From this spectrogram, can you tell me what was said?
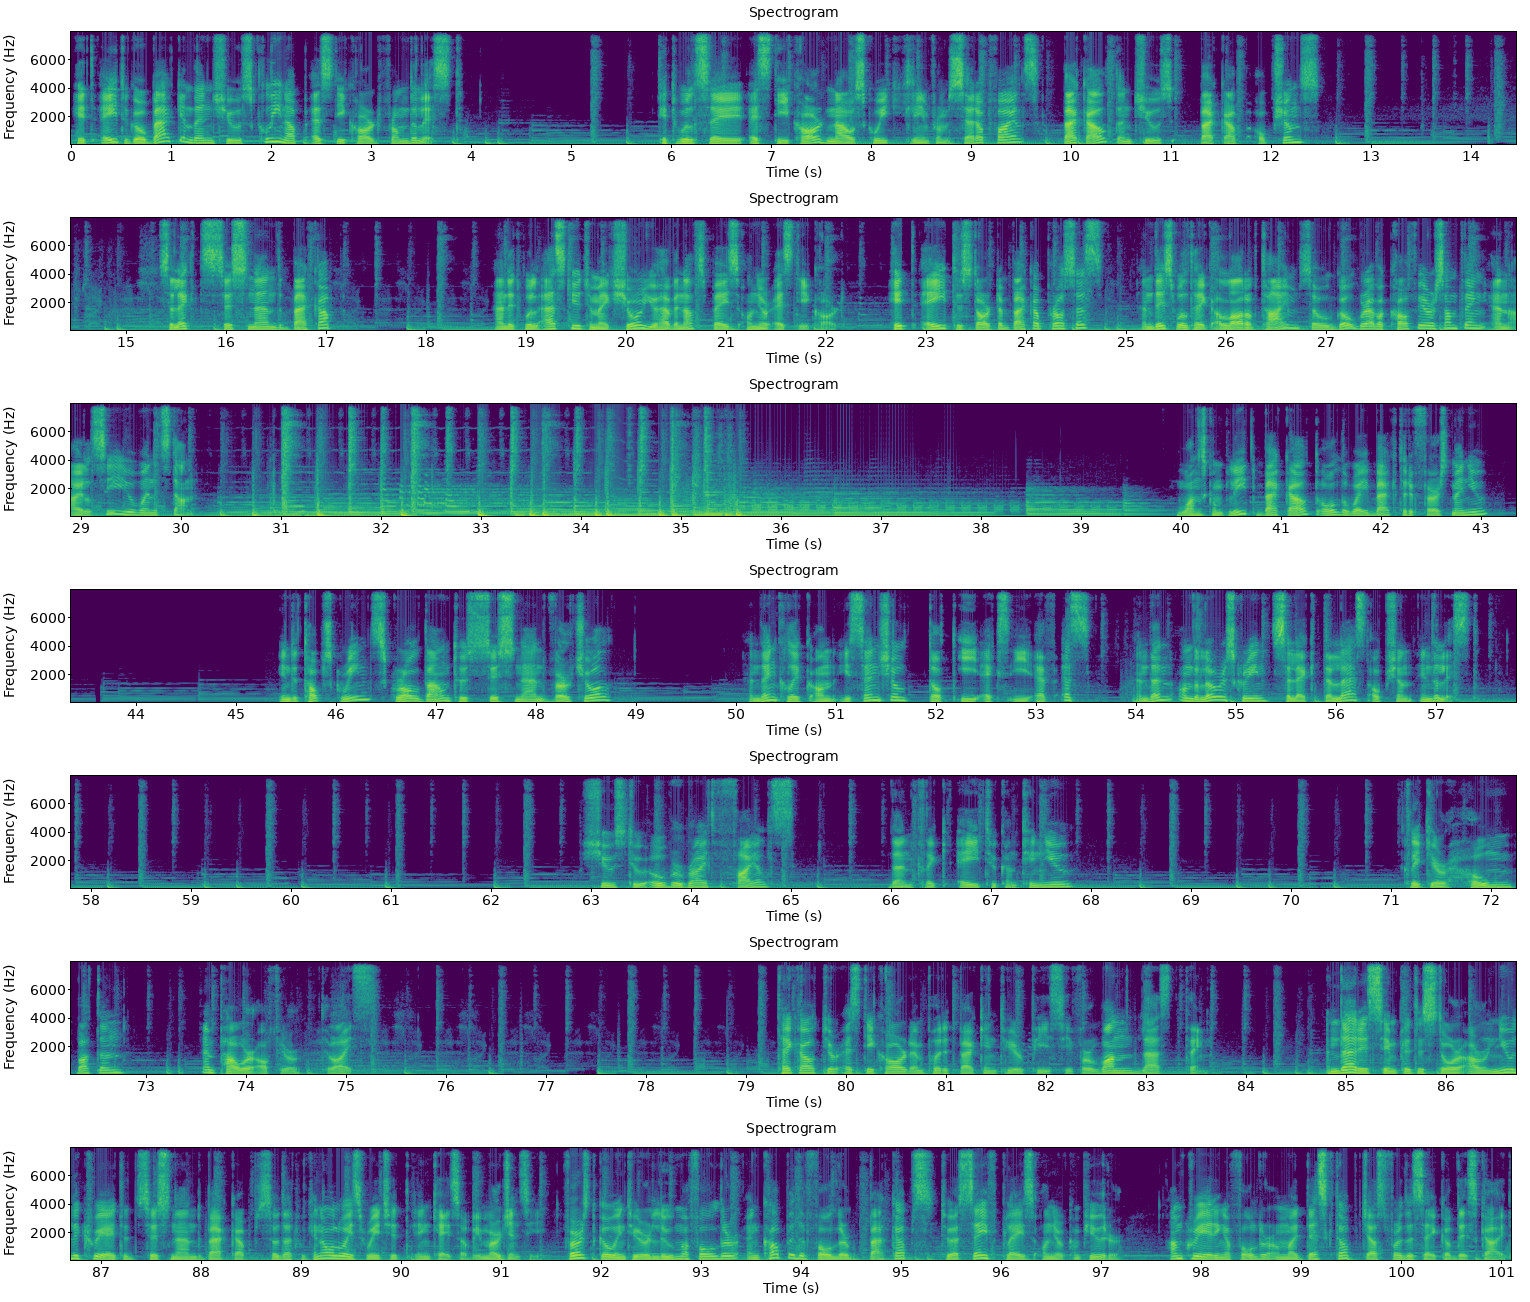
Hit A to go back and then choose Clean up SD card from the list. It will say SD card now squeaky clean from setup files. Back out and choose backup options. Select SysNAND backup and it will ask you to make sure you have enough space on your SD card. Hit A to start the backup process and this will take a lot of time so go grab a coffee or something and I'll see you when it's done. Once complete, back out all the way back to the first menu. In the top screen, scroll down to SysNAND Virtual and then click on essential.exefs and then on the lower screen select the last option in the list. Choose to overwrite files, then click A to continue click your home button and power off your device. Take out your SD card and put it back into your PC for one last thing. And that is simply to store our newly created SysNAND backup so that we can always reach it in case of emergency. First go into your Luma folder and copy the folder backups to a safe place on your computer. I'm creating a folder on my desktop just for the sake of this guide.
